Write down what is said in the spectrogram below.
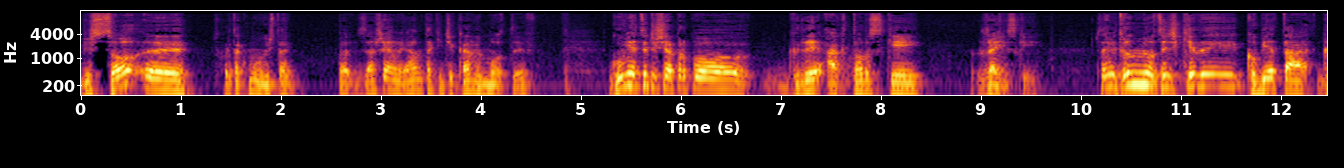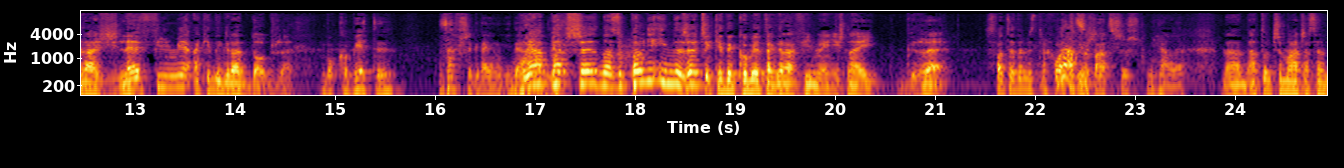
Wiesz co, e, skoro tak mówisz, tak zawsze ja, mam taki ciekawy motyw. Głównie tyczy się a propos gry aktorskiej żeńskiej. Czasami trudno mi ocenić, kiedy kobieta gra źle w filmie, a kiedy gra dobrze. Bo kobiety zawsze grają Bo idealnie. ja patrzę na zupełnie inne rzeczy, kiedy kobieta gra w filmie, niż na jej grę. Z facetem jest trochę Na co łatwiej. patrzysz, Michale? Na, na to, czy ma czasem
